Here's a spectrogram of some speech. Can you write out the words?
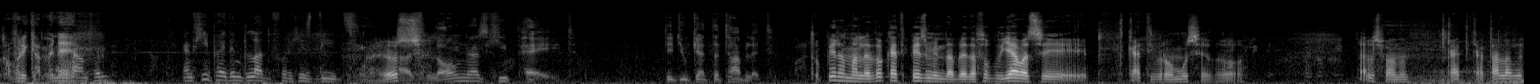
Το βρήκαμε, ναι. Ωραίος. Το πήραμε, αλλά εδώ κάτι παίζει με την ταμπλέτα. Αυτό που διάβασε κάτι βρωμούσε εδώ. Τέλος πάντων, κάτι κατάλαβε.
